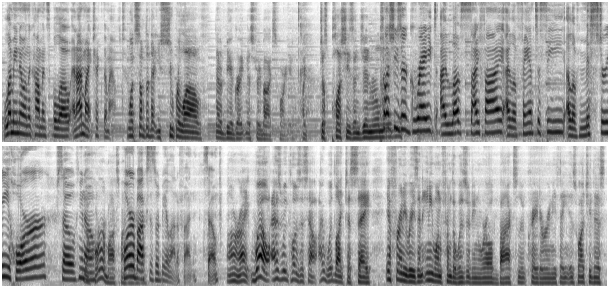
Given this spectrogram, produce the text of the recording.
let me know in the comments below and I might check them out. what's something that you super love that would be a great mystery box for you? Like just plushies in general. Plushies maybe? are great. I love sci-fi. I love fantasy. I love mystery, horror. So, you Yeah, know, horror box. horror boxes would be a lot of fun. So, All right. Well, as we close this out, I would like to say, if for any reason anyone from the Wizarding World box, loot crate, or anything is watching this,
